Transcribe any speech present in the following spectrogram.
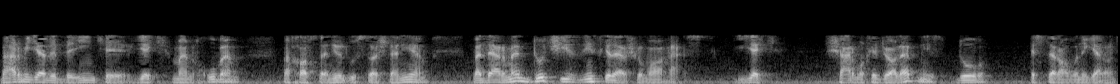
برمیگرده به این که یک من خوبم و خواستنی و دوست داشتنی هم و در من دو چیز نیست که در شما هست. یک شرم و خجالت نیست. دو استراب و نگرانی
